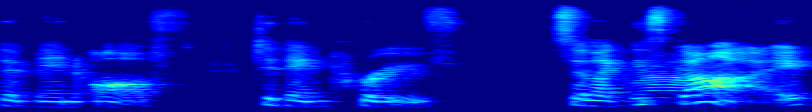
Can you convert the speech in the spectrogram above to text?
the men off to then prove. So like this guy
